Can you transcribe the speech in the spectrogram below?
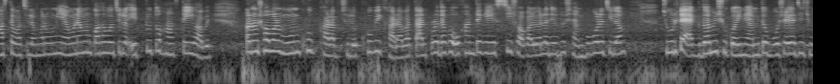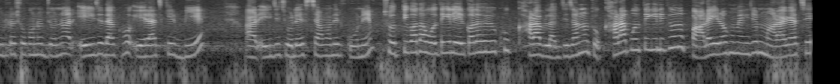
হাসতে পারছিলাম। কারণ উনি এমন এমন কথা বলছিল, একটু তো হাসতেই হবে। কারণ সবার মন খুব খারাপ ছিল, খুবই খারাপ। আর তারপরে দেখো, ওখান থেকে এসছি সকালবেলা যেহেতু শ্যাম্পু করেছিলাম, চুলটা একদমই শুকোয়নি। আমি তো বসে গেছি চুলটা শুকানোর জন্য। আর এই যে দেখো, এর আজকের বিয়ে। আর এই যে চলে এসছে আমাদের কোণে। সত্যি কথা বলতে গেলে এর কথা ভেবে খুব খারাপ লাগছে, জানো তো? খারাপ বলতে গেলে কি হতো পাড়ায় এরকম একজন মারা গেছে,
